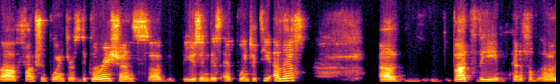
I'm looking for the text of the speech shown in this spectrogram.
uh, function pointers declarations uh, using this add pointer t alias. Uh, but the kind of uh,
